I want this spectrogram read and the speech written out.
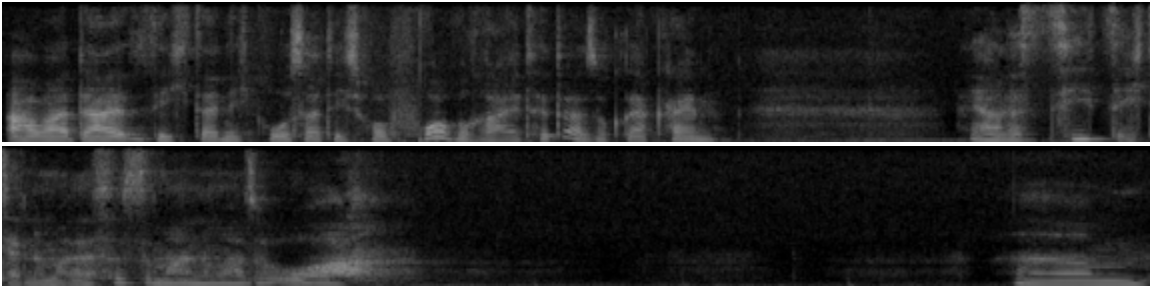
aber da sich da nicht großartig darauf vorbereitet, also gar kein Ja, und das zieht sich dann immer. Das ist immer, immer so, oh. Ähm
